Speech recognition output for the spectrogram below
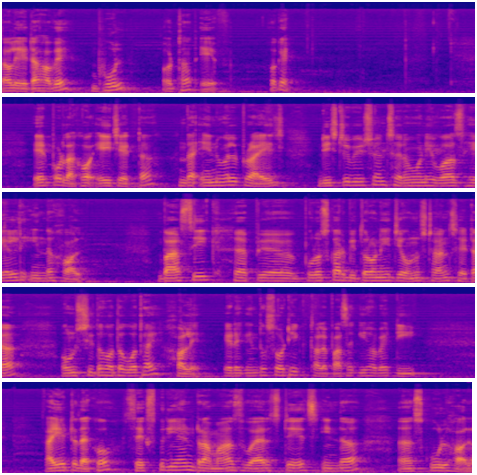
তাহলে এটা হবে ভুল, অর্থাৎ এফ ওকে? এরপর দেখো এই চেটটা the annual prize distribution ceremony was held in the hall বার্ষিক পুরস্কার বিতরণীর যে অনুষ্ঠান, সেটা অনুষ্ঠিত হতো কোথায়? হলে। এটা কিন্তু সঠিক, তাহলে পাশে কি হবে? টি আই এটা দেখো Shakespearean dramas were stage in the school hall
